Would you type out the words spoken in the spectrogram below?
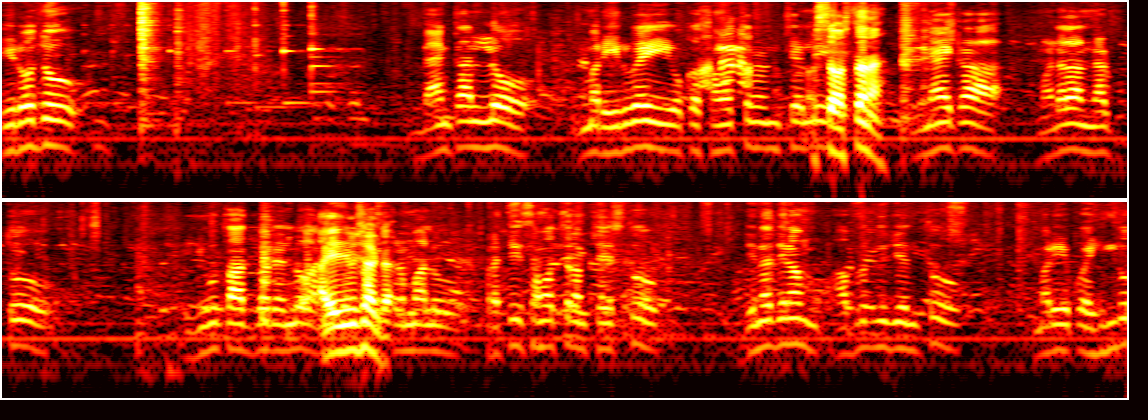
ఈరోజు బ్యాంకాల్లో మరి ఇరవై ఒక సంవత్సరం నుంచి వస్తానా? వినాయక మండలాన్ని నడుపుతూ యూత్ ఆధ్వర్యంలో ఐదు నిమిషాలు. కార్యక్రమాలు ప్రతి సంవత్సరం చేస్తూ దినదినం అభివృద్ధి చెందుతూ మరి ఒక హిందూ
